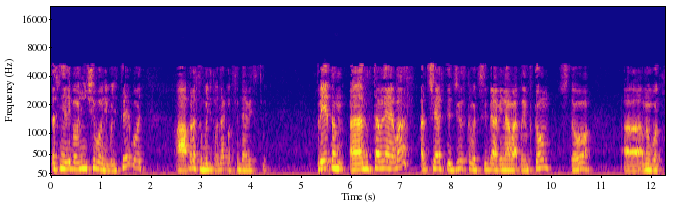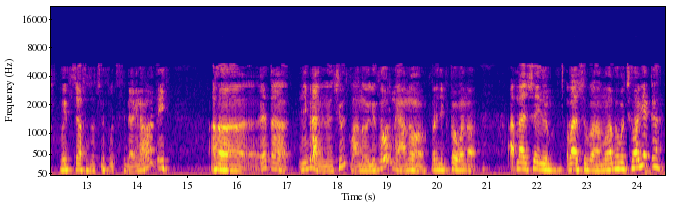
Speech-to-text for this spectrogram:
точнее, либо он ничего не будет требовать, а просто будет вот так вот себя вести. При этом э, заставляя вас отчасти чувствовать себя виноватым в том, что, ну вот, вы сейчас уже чувствуете себя виноватой, это неправильное чувство, оно иллюзорное, оно продиктовано отношением вашего молодого человека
